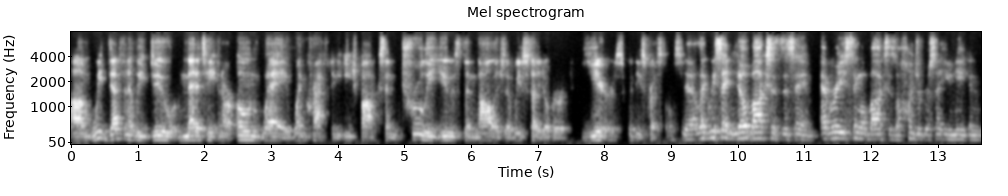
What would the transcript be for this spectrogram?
um, we definitely do meditate in our own way when crafting each box and truly use the knowledge that we've studied over years with these crystals. Yeah, like we say, no box is the same. Every single box is 100% unique and,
